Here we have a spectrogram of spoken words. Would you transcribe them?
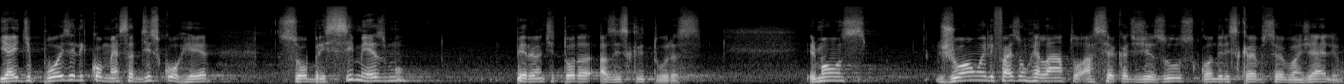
E aí depois ele começa a discorrer sobre si mesmo perante todas as escrituras. Irmãos, João ele faz um relato acerca de Jesus quando ele escreve o seu evangelho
